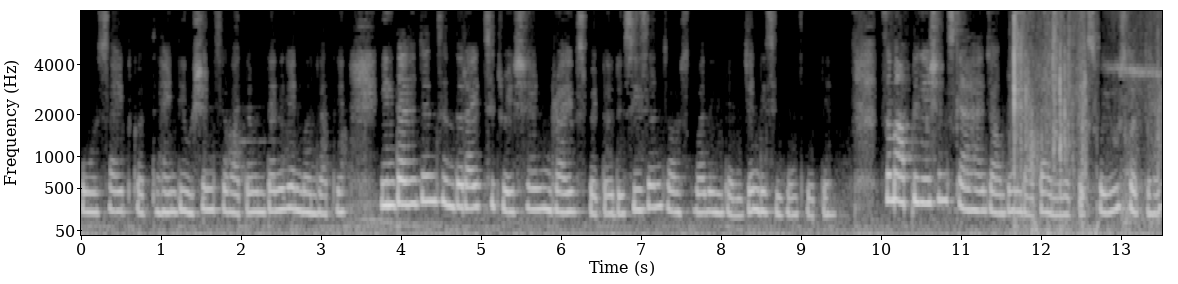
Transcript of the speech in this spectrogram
फोरसाइट करते हैं इंट्यूशंस लगाते हैं इंटेलिजेंट बन जाती है। Intelligence in the right situation drives better decisions और उसके बाद इंटेलिजेंट डिसीजंस लेते हैं। सम एप्लीकेशंस क्या हैं जहाँ पे हम डाटा एनालिटिक्स को यूज़ करते हैं?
